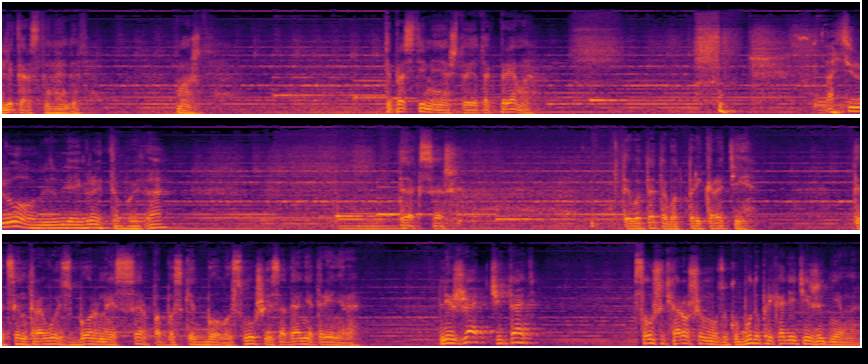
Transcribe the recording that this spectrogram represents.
Лекарства найдут. Может. Ты прости меня, что я так прямо. А тяжело без меня играть-то будет, а? Так, Саша, ты вот это вот прекрати. Ты центровой сборной СССР по баскетболу. Слушай задания тренера. Лежать, читать, слушать хорошую музыку. Буду приходить ежедневно.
